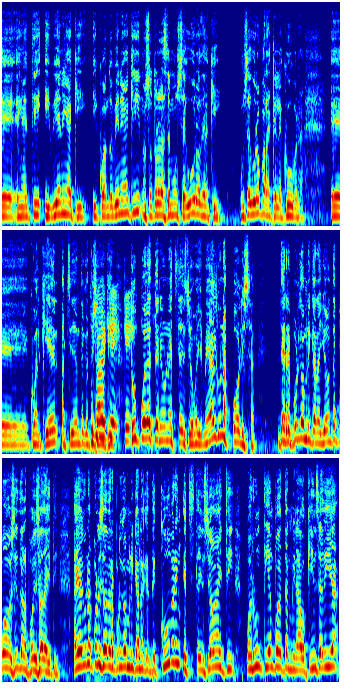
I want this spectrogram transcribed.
eh, en Haití y vienen aquí. Y cuando vienen aquí, nosotros le hacemos un seguro de aquí, un seguro para que le cubra eh, cualquier accidente que Tú tenga sabes aquí. que- que- Tú puedes tener una extensión. Oye, me hay algunas pólizas de República Dominicana, yo no te puedo decir de la póliza de Haití. Hay algunas pólizas de República Dominicana que te cubren extensión a Haití por un tiempo determinado, 15 días,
